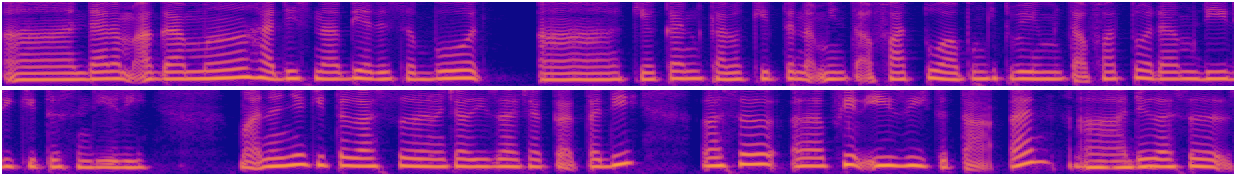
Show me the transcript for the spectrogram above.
uh, dalam agama hadis Nabi ada sebut uh, kan kalau kita nak minta fatwa pun kita boleh minta fatwa dalam diri kita sendiri. Maknanya kita rasa macam Riza cakap tadi rasa uh, feel easy ke tak kan? Uh, Hmm. dia rasa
